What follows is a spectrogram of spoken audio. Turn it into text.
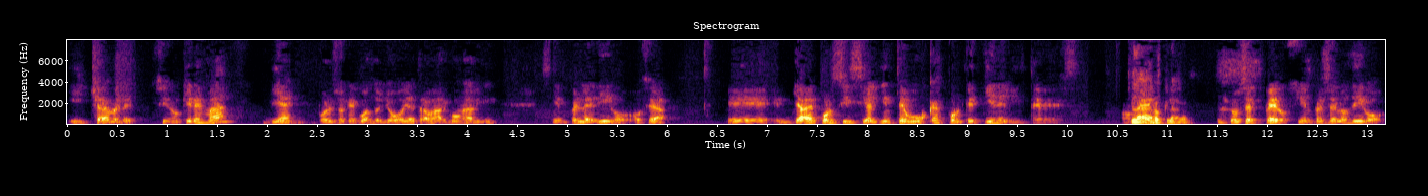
y chévere. Si no quieres más, bien. Por eso es que cuando yo voy a trabajar con alguien, siempre le digo, o sea, eh, ya de por sí, si alguien te busca es porque tiene el interés. Claro, claro. Entonces, pero siempre se los digo,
